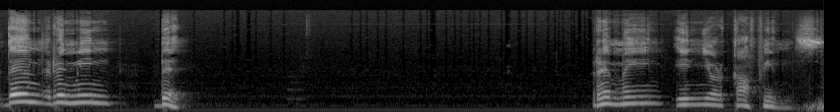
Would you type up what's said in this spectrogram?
then remain dead. Remain in your coffins.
